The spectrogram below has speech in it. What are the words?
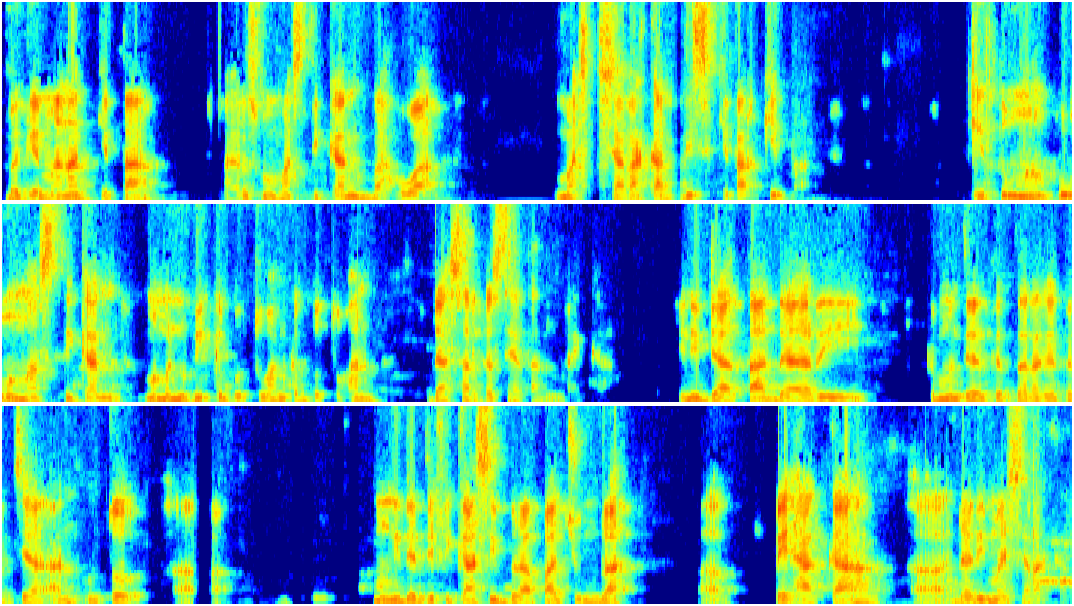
Bagaimana kita harus memastikan bahwa masyarakat di sekitar kita itu mampu memastikan memenuhi kebutuhan-kebutuhan dasar kesehatan mereka. Ini data dari Kementerian Ketenagakerjaan untuk uh, mengidentifikasi berapa jumlah uh, PHK uh, dari masyarakat.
